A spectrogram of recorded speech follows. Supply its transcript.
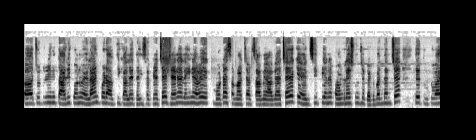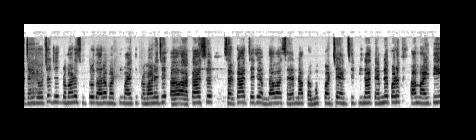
ચૂંટણીની તારીખોનું એલાન પણ આવતીકાલે થઈ શકે છે. જેને લઈને હવે એક મોટા સમાચાર સામે આવ્યા છે કે એનસીપી અને કોંગ્રેસનું જે ગઠબંધન છે તે તૂટવા જઈ રહ્યો છે. જે પ્રમાણે સૂત્રો દ્વારા મળતી માહિતી પ્રમાણે જે આકાશ સરકાર છે, જે અમદાવાદ શહેરના પ્રમુખ પણ છે એનસીપી ના તેમને પણ આ માહિતી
